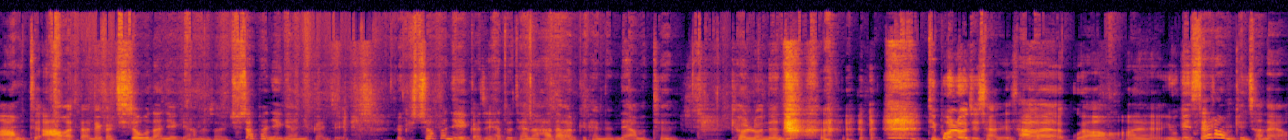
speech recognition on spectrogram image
아, 아무튼 아 맞다 내가 지저분한 얘기하면서 추잡한 얘기하니까 이제 이렇게 추잡한 얘기까지 해도 되나 하다가 이렇게 됐는데 아무튼 결론은 디폴로지 잘 사고요. 예, 여기 세럼 괜찮아요.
